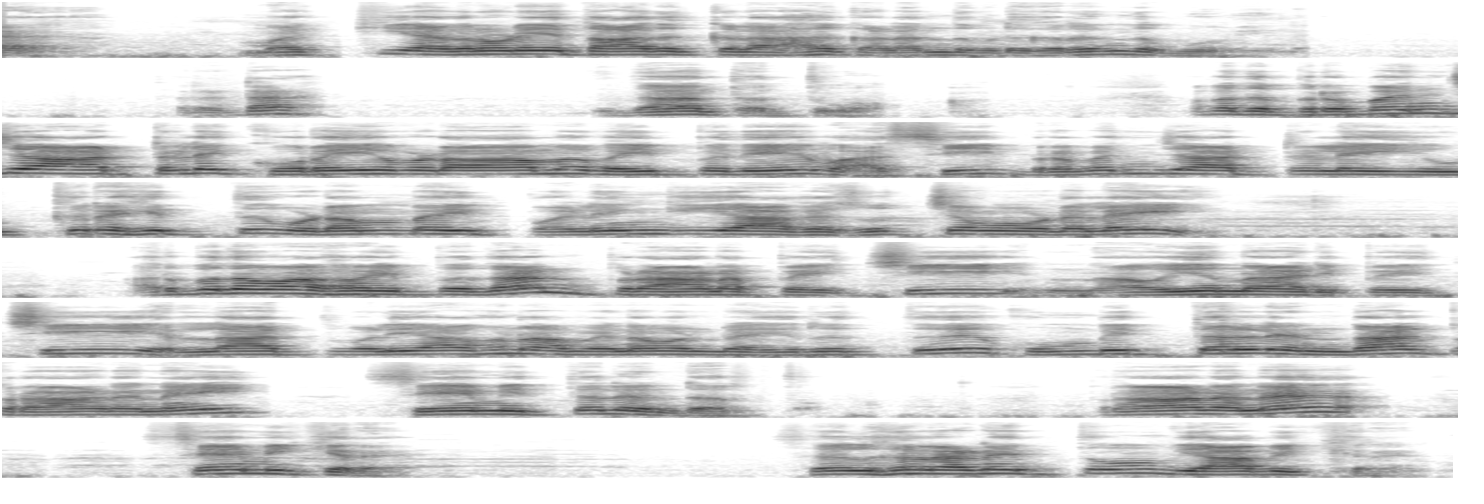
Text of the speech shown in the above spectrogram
மக்கி அதனுடைய தாதுக்களாக கலந்து விடுகிறது இந்த பூமியில். கரெக்டா இதுதான் தத்துவம். அப்போ அந்த பிரபஞ்ச ஆற்றலை குறைய விடாமல் வைப்பதே வாசி. பிரபஞ்ச ஆற்றலை உட்கிரகித்து உடம்பை பழுங்கியாக சுச்சம உடலை அற்புதமாக வைப்பதுதான் பிராண பயிற்சி உயிர்நாடி பயிற்சி. எல்லா வழியாகவும் நாம் என்ன இருத்து கும்பித்தல் என்றால் பிராணனை சேமித்தல் என்று அர்த்தம். பிராணனை சேமிக்கிறேன். செல்கள் அனைத்தும் வியாபிக்கிறேன்.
